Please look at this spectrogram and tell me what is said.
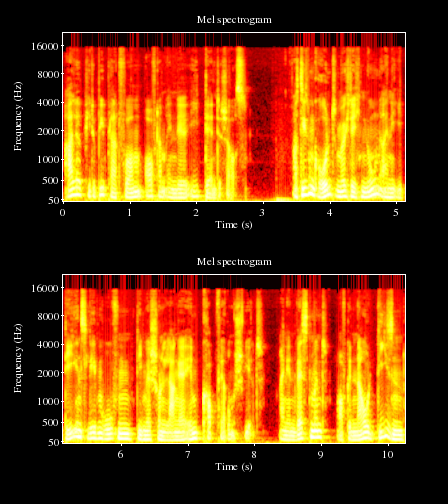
alle P2P-Plattformen oft am Ende identisch aus. Aus diesem Grund möchte ich nun eine Idee ins Leben rufen, die mir schon lange im Kopf herumschwirrt ein Investment auf genau diesen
